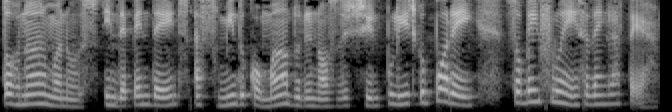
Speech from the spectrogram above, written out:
tornando-nos independentes, assumindo o comando de nosso destino político, porém sob a influência da Inglaterra.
